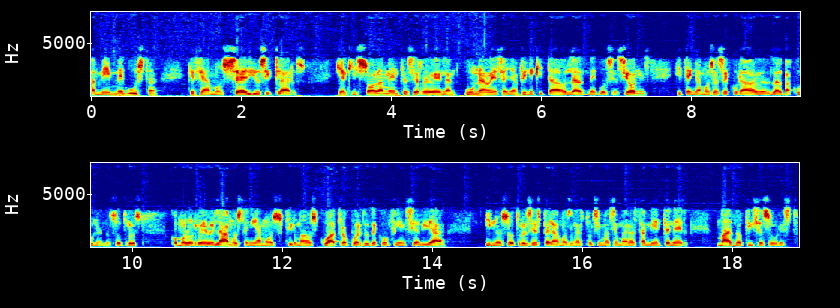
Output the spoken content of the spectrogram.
a mí me gusta que seamos serios y claros, que aquí solamente se revelan una vez hayan finiquitado las negociaciones y tengamos aseguradas las vacunas. Nosotros como lo revelamos, teníamos firmados cuatro acuerdos de confidencialidad y nosotros esperamos en las próximas semanas también tener más noticias sobre esto.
